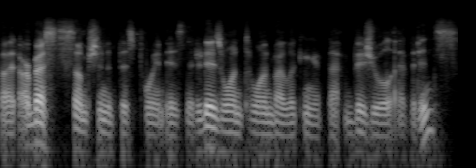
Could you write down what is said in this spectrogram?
But our best assumption at this point is that it is one-to-one -one by looking at that visual evidence.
